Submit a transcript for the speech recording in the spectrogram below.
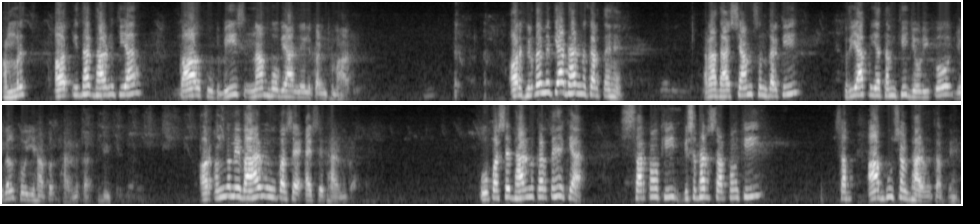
अमृत, और इधर धारण किया कालकूट बीस, नाम हो गया नीलकंठ महादेव। और हृदय में क्या धारण करते हैं? राधा श्याम सुंदर की प्रिया प्रियतम की जोड़ी को जुगल को यहाँ पर धारण करते हैं। और अंग में बाहर में ऊपर से ऐसे धारण करते ऊपर से धारण करते हैं क्या? सर्पों की, विषधर सर्पों की सब आभूषण धारण करते हैं।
